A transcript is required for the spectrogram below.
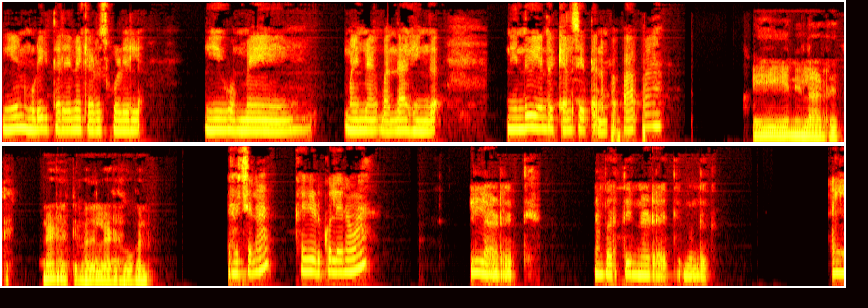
ಏನ್ ಹುಡುಗಿ ತಲೆನೇ ಕೆಡಿಸ್ಕೊಳ್ಳಿಲ್ಲ. ಈಗ ಒಮ್ಮೆ ಮನ್ಯಾಗ ಬಂದಾಗ ಹಿಂಗ. ನಿಂದು ಏನ್ರ ಕೆಲಸ ಇತ್ತನಪ್ಪ ಪಾಪ? ಏ ಏನಿಲ್ಲ ಆಡ್ರೈತಿ ನಡ್ರೈತಿ ಮೊದಲು ನಡ್ರಿ ಹೋಗೋಣ. ರಚನಾ ಕೈ ಹಿಡ್ಕೊಲೇನವ ಇಲ್ಲ ಆಡ್ರೈತಿ ನಾ ಬರ್ತೀನಿ ನಡ್ರೈತಿ ಮುಂದಕ್ಕೆ ಅಲ್ಲ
